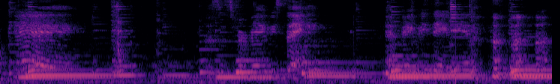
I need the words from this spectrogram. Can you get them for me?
Okay. This is for baby Saint and baby Damien.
